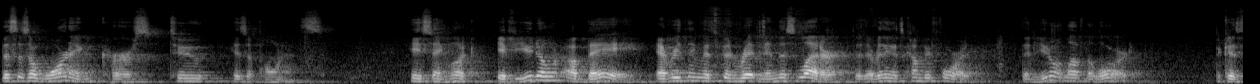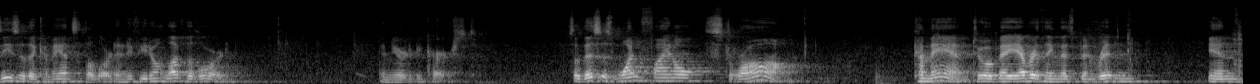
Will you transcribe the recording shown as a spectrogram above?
this is a warning curse to his opponents. He's saying, look, if you don't obey everything that's been written in this letter, that everything that's come before it, then you don't love the Lord. Because these are the commands of the Lord. And if you don't love the Lord, then you're to be cursed. So, this is one final strong command to obey everything that's been written in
